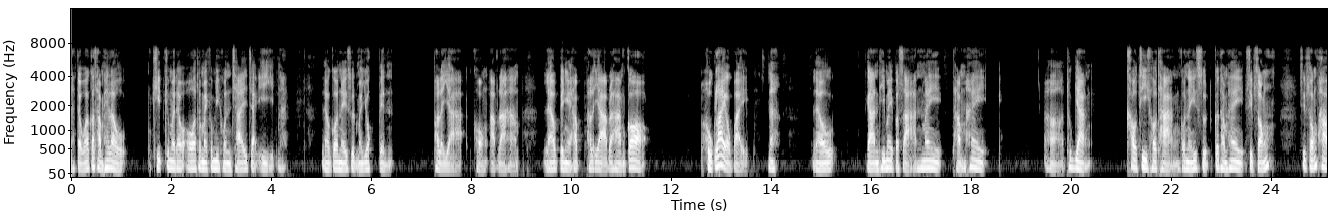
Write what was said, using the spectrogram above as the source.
นะ แต่ว่าก็ทำให้เราคิดขึ้นมาได้ว่าอ๋อทำไมเขามีคนใช้จากอียิปต์นะแล้วก็ในสุดมายกเป็นภรรยาของอับราฮัมแล้วเป็นไงครับภรรยาอับราฮัมก็ถูกไล่ออกไป แล้วการที่ไม่ประสานไม่ทำให้ทุกอย่างเข้าที่เข้าทาง ก็ในที่สุดก็ทำให้ 12 12 เผ่า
